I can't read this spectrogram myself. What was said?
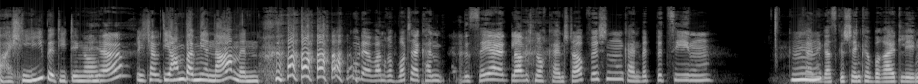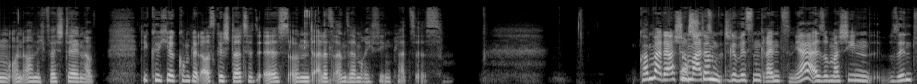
Oh, ich liebe die Dinger. Ja? Ich hab, die haben bei mir Namen. Gut, der One Roboter kann bisher, glaube ich, noch keinen Staub wischen, kein Bett beziehen, hm. keine Gastgeschenke bereitlegen und auch nicht feststellen, ob die Küche komplett ausgestattet ist und alles an seinem richtigen Platz ist kommen wir da schon das mal stimmt. zu gewissen Grenzen, ja? Also Maschinen sind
